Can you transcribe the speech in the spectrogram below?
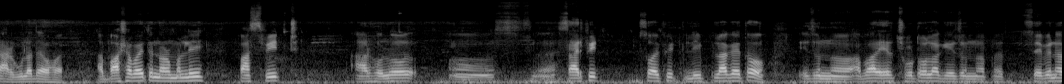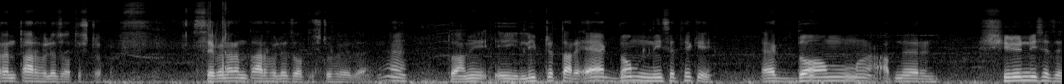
তারগুলো দেওয়া হয়। আর বাসা বাড়িতে নর্মালি পাঁচ ফিট আর হলো চার ফিট, ছয় ফিট লিফট লাগে তো এই জন্য আবার এর ছোটো লাগে এই জন্য আপনার সেভেন আর এম তার হলে যথেষ্ট। সেভেন আর এম তার হলে যথেষ্ট হয়ে যায় হ্যাঁ? তো আমি এই লিফটের তার একদম নিচে থেকে, একদম আপনার সিঁড়ির নিচে যে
